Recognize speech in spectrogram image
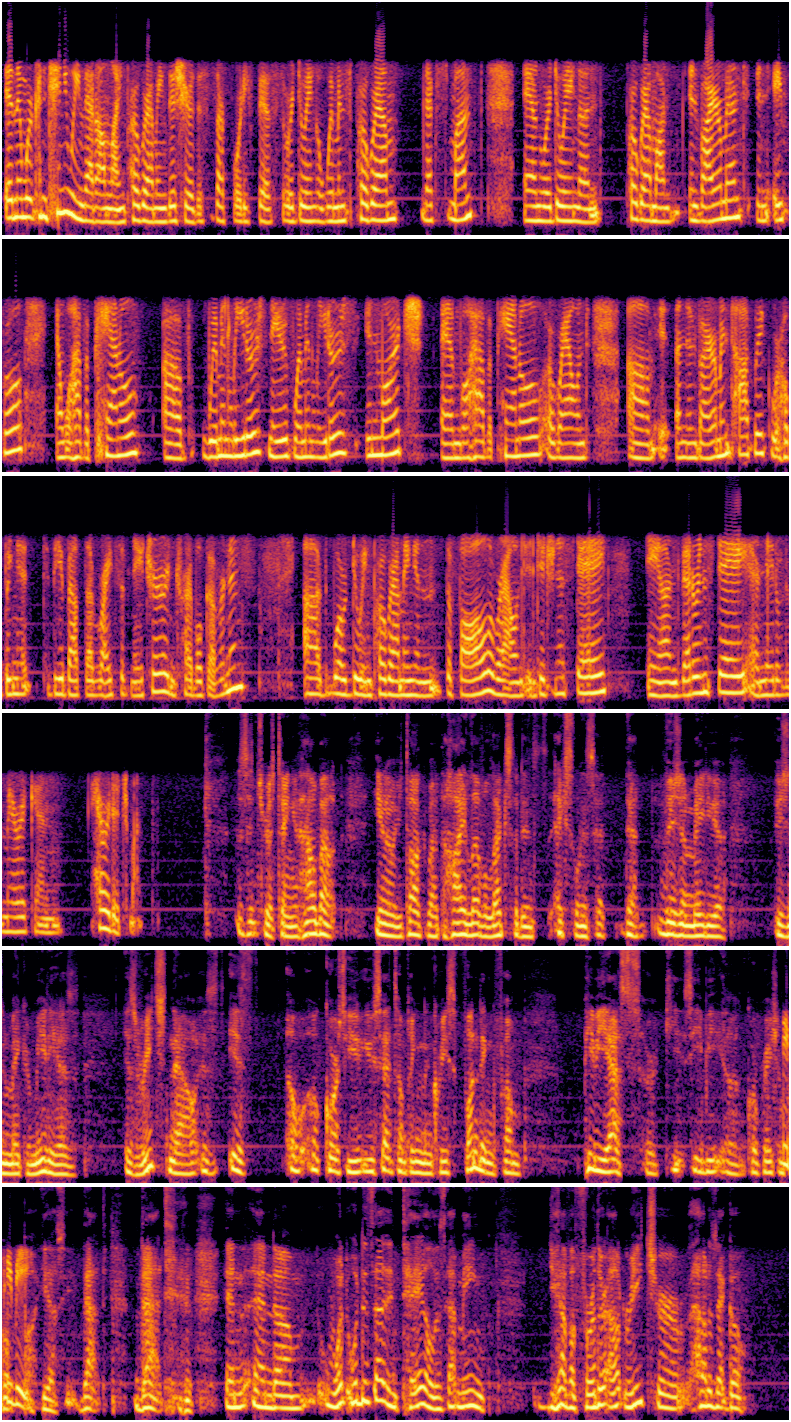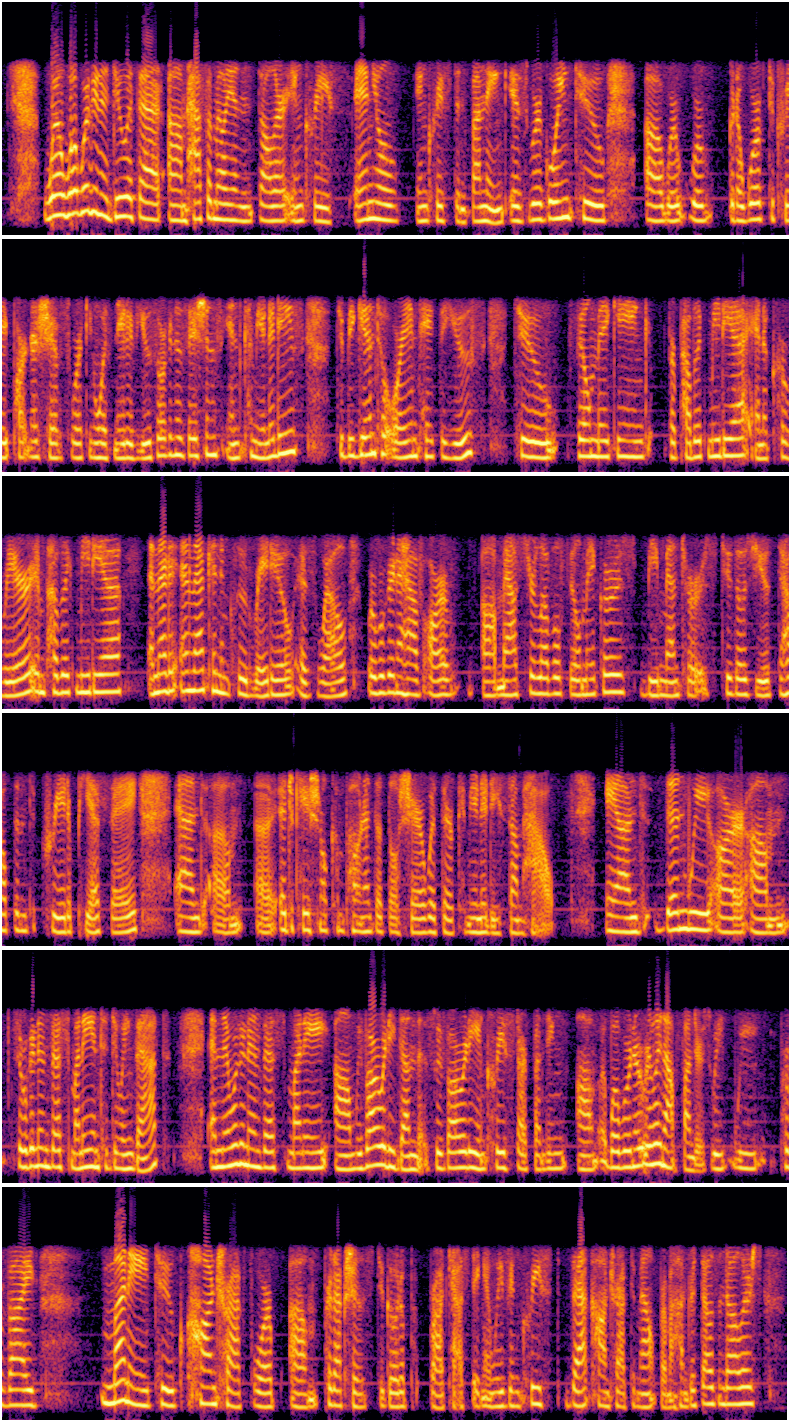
and then we're continuing that online programming this year. This is our 45th. So we're doing a women's program next month, and we're doing a program on environment in April, and we'll have a panel of women leaders, Native women leaders, in March, and we'll have a panel around um, an environment topic. We're hoping it to be about the rights of nature and tribal governance. Uh, we're doing programming in the fall around Indigenous Day and Veterans Day and Native American Heritage Month. It's interesting. How about you know you talk about the high level excellence excellence that that Vision Media, Vision Maker Media is is reached now is is oh, of course you you said something increased funding from PBS or CB uh, Corporation. CPB. Pro, uh, yes, that that, and and um, what what does that entail? Does that mean you have a further outreach, or how does that go? Well, what we're going to do with that um, half a million dollar increase, annual increase in funding is we're going to uh, we're we're going to work to create partnerships working with Native youth organizations in communities to begin to orientate the youth to filmmaking for public media and a career in public media and that and that can include radio as well, where we're going to have our uh, master level filmmakers be mentors to those youth to help them to create a PSA and um, uh, educational component that they'll share with their community somehow. And then we are um, so we're going to invest money into doing that. And then we're going to invest money. Um, we've already done this. We've already increased our funding. Um, well, we're really not funders. We we provide money to contract for um, productions to go to broadcasting, and we've increased that contract amount from $100,000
